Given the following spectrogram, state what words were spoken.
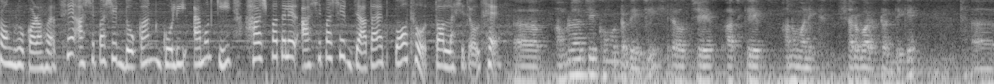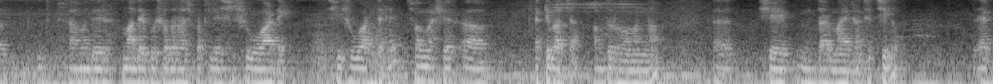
সংগ্রহ করা হয়েছে, আশেপাশের দোকান, গলি, এমনকি হাসপাতালের আশেপাশের যাতায়াত পথও তল্লাশি চলছে। আমরা যে খবরটা পেয়েছি, সেটা হচ্ছে আজকে আনুমানিক সাড়ে বারোটার দিকে আমাদের মাদারীপুর সদর হাসপাতালের শিশু ওয়ার্ডে, শিশু ওয়ার্ড থেকে ছয় মাসের একটি বাচ্চা, আব্দুর রহমান নাম সে তার মায়ের কাছে ছিল। এক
